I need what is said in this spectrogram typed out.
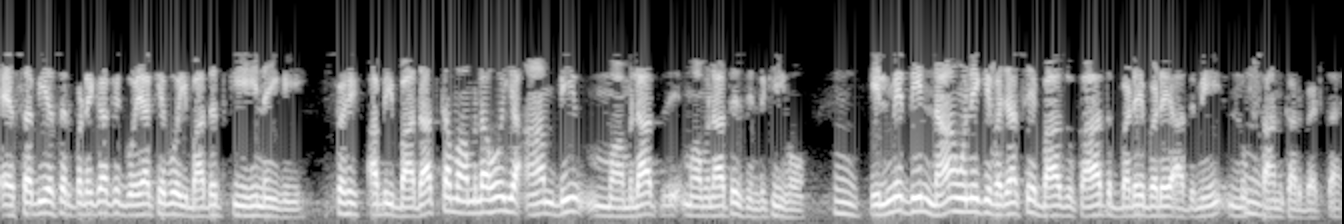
ایسا بھی اثر پڑے گا کہ گویا کہ وہ عبادت کی ہی نہیں گئی۔ صحیح۔ اب عبادات کا معاملہ ہو یا عام بھی معاملات معاملات زندگی ہو علم دین نہ ہونے کی وجہ سے بعض اوقات بڑے بڑے آدمی نقصان کر بیٹھتا ہے۔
